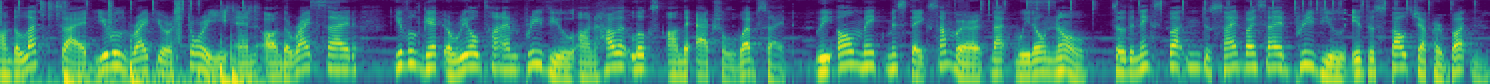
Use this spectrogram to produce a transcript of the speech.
On the left side, you will write your story and on the right side, you will get a real-time preview on how it looks on the actual website. We all make mistakes somewhere that we don't know. So the next button to side-by-side -side preview is the spell checker button.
